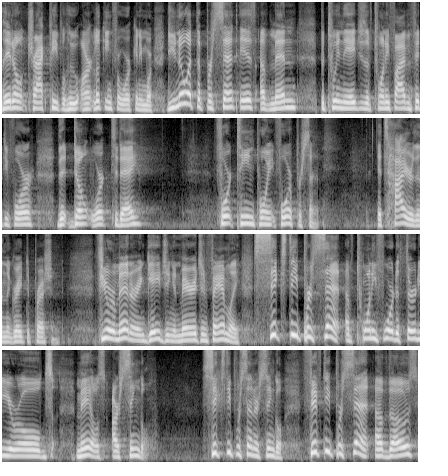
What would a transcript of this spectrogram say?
they don't track people who aren't looking for work anymore. Do you know what the percent is of men between the ages of 25 and 54 that don't work today? 14.4%. It's higher than the Great Depression. Fewer men are engaging in marriage and family. 60% of 24 to 30 year olds males are single. 60% are single. 50% of those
